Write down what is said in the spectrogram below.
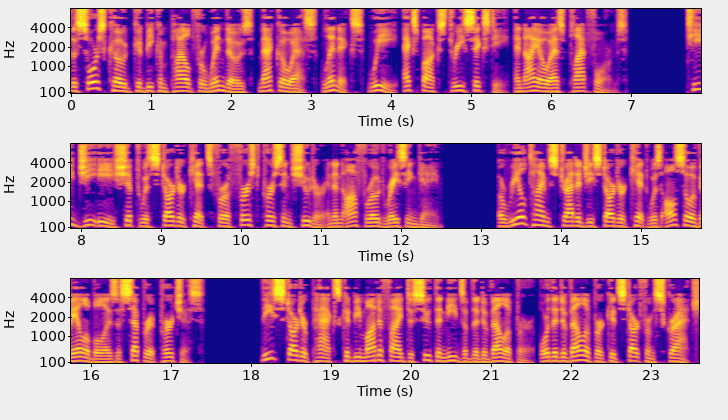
The source code could be compiled for Windows, Mac OS, Linux, Wii, Xbox 360, and iOS platforms. TGE shipped with starter kits for a first-person shooter and an off-road racing game. A real-time strategy starter kit was also available as a separate purchase. These starter packs could be modified to suit the needs of the developer, or the developer could start from scratch.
